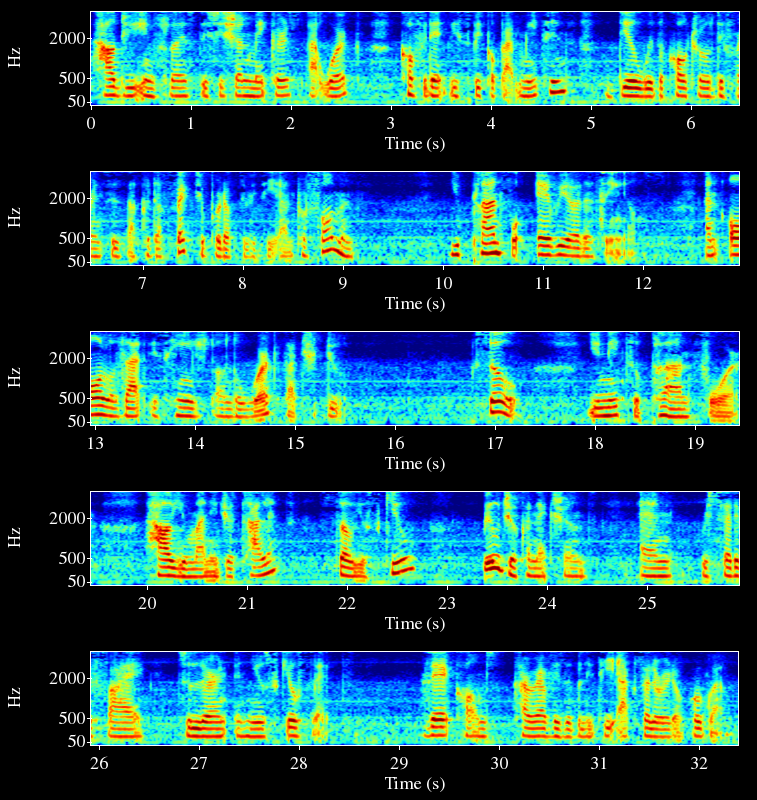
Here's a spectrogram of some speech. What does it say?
how do you influence decision makers at work, confidently speak up at meetings, deal with the cultural differences that could affect your productivity and performance? You plan for every other thing else, and all of that is hinged on the work that you do. So, you need to plan for how you manage your talent, sell your skills, build your connections, and recertify to learn a new skill set. There comes Career Visibility Accelerator Program.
